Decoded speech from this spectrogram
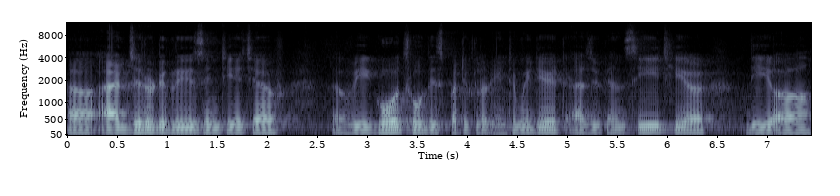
uh, at 0 degrees in THF uh, we go through this particular intermediate. As you can see it here the, uh,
